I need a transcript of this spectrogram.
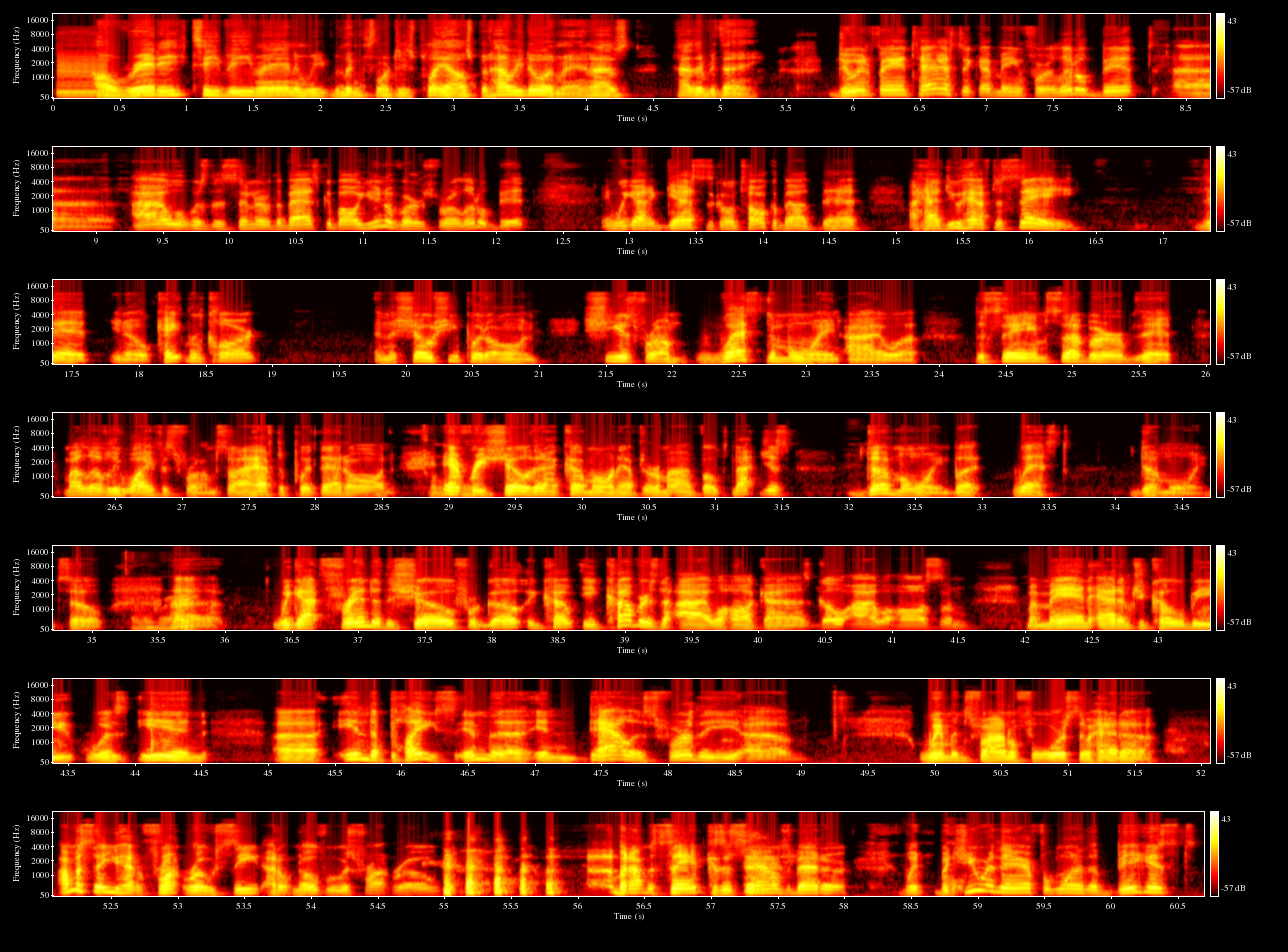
already, TB man, and we're looking forward to these playoffs. But how we doing, man? How's how's everything? Doing fantastic. I mean, for a little bit, uh, Iowa was the center of the basketball universe for a little bit, and we got a guest that's going to talk about that. I do have to say that you know Caitlin Clark and the show she put on, she is from West Des Moines, Iowa, the same suburb that my lovely wife is from. So I have to put that on every show that I come on. I have to remind folks, not just Des Moines, but West Des Moines. So right. uh, we got friend of the show for go. He, co- he, covers the Iowa Hawkeyes. Go Iowa, awesome! My man Adam Jacobi was in uh, in the place in the in Dallas for the um, women's Final Four. So had a I'm gonna say you had a front row seat. I don't know if it was front row, but I'm gonna say it because it sounds better. But but you were there for one of the biggest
